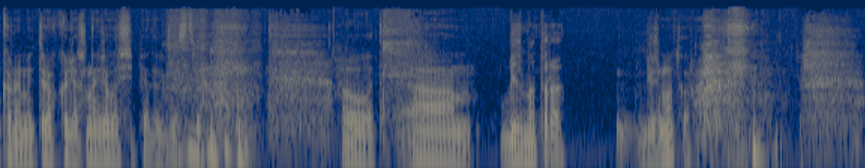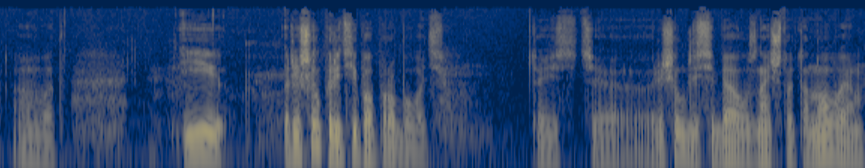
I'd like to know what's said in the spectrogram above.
кроме трехколесного велосипеда в детстве. Вот. Без мотора? Без мотора. Вот. И решил прийти попробовать. То есть э, решил для себя узнать что-то новое.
